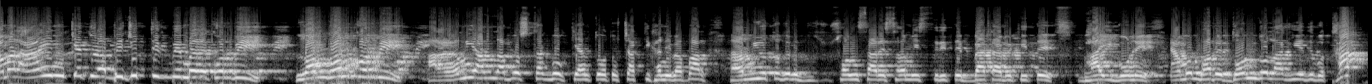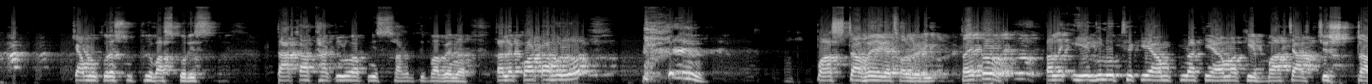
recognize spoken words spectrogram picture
আমার আইনকে তোরা বিযুক্তি মানে করবি। লঙ্ঘন করবি। আর আমি আল্লাহ বসে থাকব, কেন তো অত চারটিখানি ব্যাপার? আমিও তোদের সংসারে স্বামী, স্ত্রীতে, বেটা বেটিতে, ভাই বোনে এমন ভাবে দ্বন্দ্ব লাগিয়ে দিব। থাক, কেমন করে সুখে বাস করিস? টাকা থাকলেও আপনি শান্তি পাবে না। তাহলে কটা হলো? পাঁচটা হয়ে গেছে অলরেডি তাই তো? তাহলে এগুলো থেকে আপনাকে, আমাকে বাঁচার চেষ্টা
